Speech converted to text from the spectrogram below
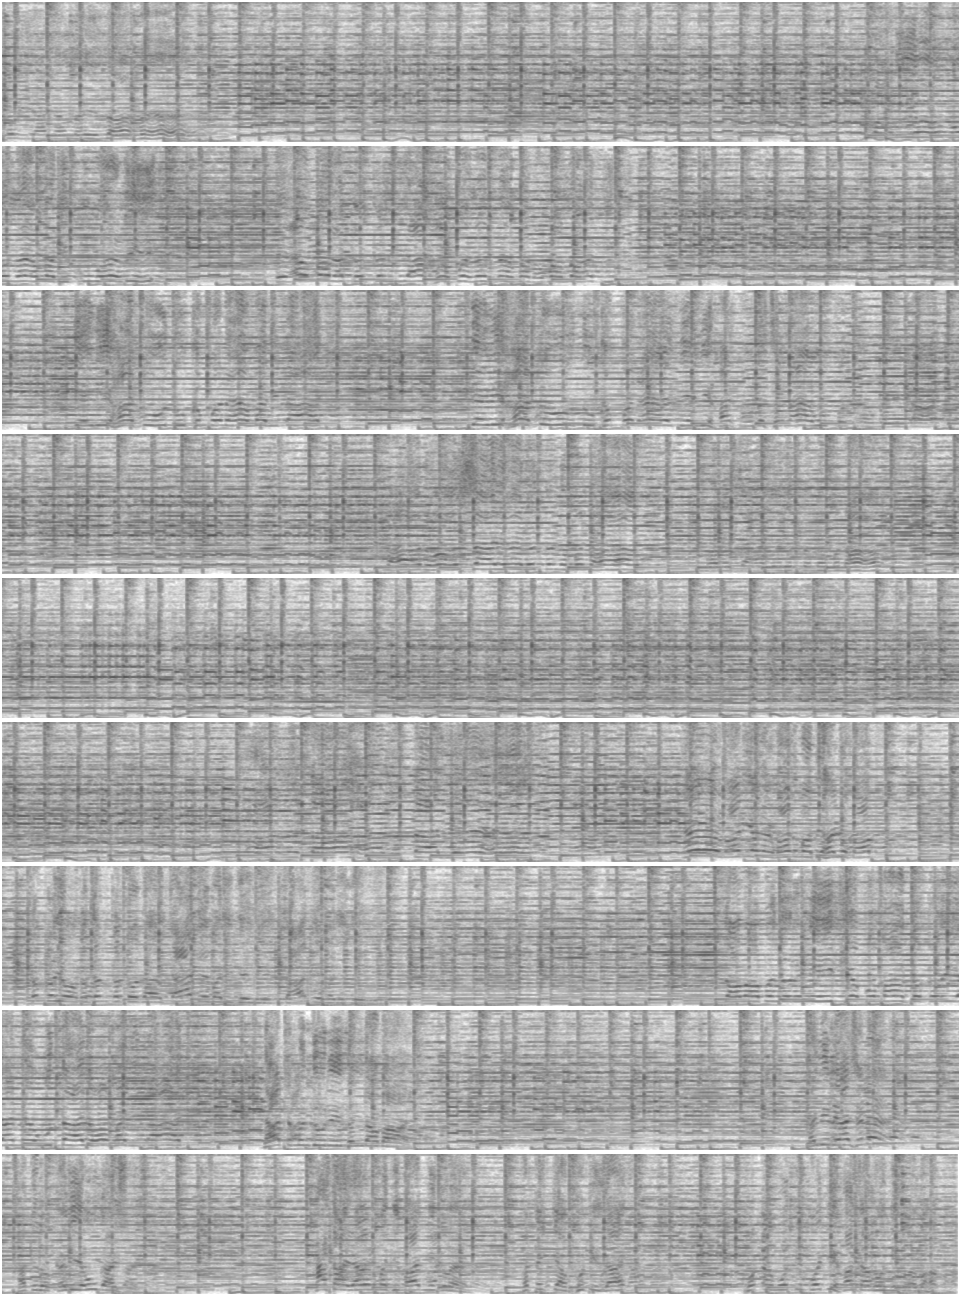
પડે દેવી હાટું રસલાવું પડે ચા ચાગે મારી દેવી ચા બંદરની દેવી દાવા ખેપમાં કકળિયાને ઉતાર્યો મારી નાચ ઘાટ મંજૂરી જિંદાબાદ કવિ રહ્યા છે ને હાથીનો કવિ એવું ગાય છે હાથા યારણમાંથી બહાર નીકળે ફટક્યા ફૂટી જાય ખોટા મોતી કોઈ હાથા નો નીકળે બાપ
